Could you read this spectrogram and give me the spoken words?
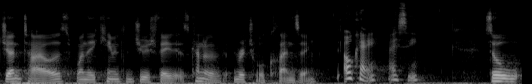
Gentiles when they came into the Jewish faith. It's kind of a ritual cleansing. Okay. I see. So,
